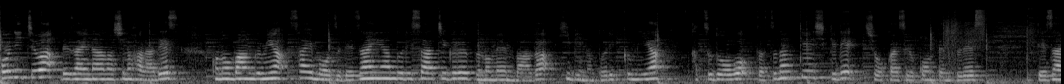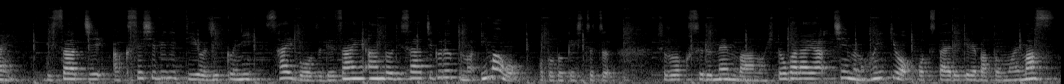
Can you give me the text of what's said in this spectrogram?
こんにちはデザイナーの篠原です。この番組はサイボウズデザインリサーチグループのメンバーが日々の取り組みや活動を雑談形式で紹介するコンテンツです。デザインリサーチアクセシビリティを軸にサイボウズデザインリサーチグループの今をお届けしつつ所属するメンバーの人柄やチームの雰囲気をお伝えできればと思います。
